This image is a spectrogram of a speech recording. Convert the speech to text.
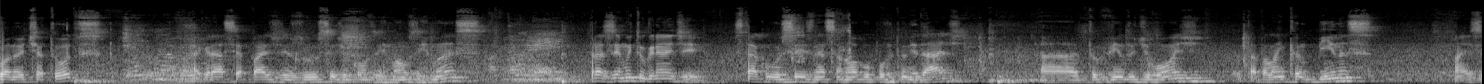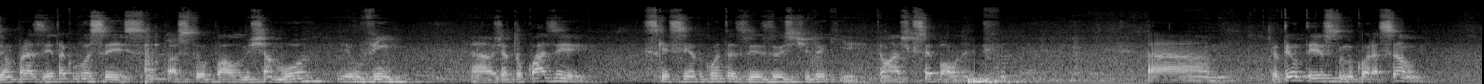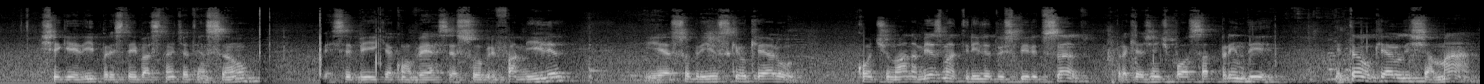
Boa noite a todos. A graça e a paz de Jesus seja com os irmãos e irmãs. Prazer muito grande estar com vocês nessa nova oportunidade. Estou ah, vindo de longe, eu estava lá em Campinas, mas é um prazer estar com vocês. O pastor Paulo me chamou e eu vim. Ah, eu já estou quase esquecendo quantas vezes eu estive aqui, então acho que isso é bom, né? Ah, eu tenho um texto no coração Cheguei ali, prestei bastante atenção, percebi que a conversa é sobre família e é sobre isso que eu quero continuar na mesma trilha do Espírito Santo, para que a gente possa aprender. Então eu quero lhe chamar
